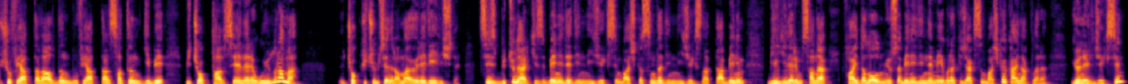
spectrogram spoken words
Şu fiyattan aldın, bu fiyattan satın gibi birçok tavsiyelere uyulur ama çok küçümsenir ama öyle değil işte. Siz bütün herkesi beni de dinleyeceksin, başkasını da dinleyeceksin. Hatta benim bilgilerim sana faydalı olmuyorsa beni dinlemeyi bırakacaksın, başka kaynaklara yöneleceksin.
